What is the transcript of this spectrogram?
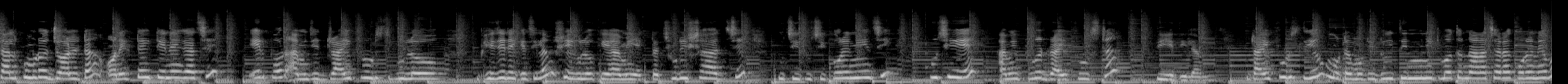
চাল কুমড়োর জলটা অনেকটাই টেনে গেছে। এরপর আমি যে ড্রাই ফ্রুটসগুলো ভেজে রেখেছিলাম, সেগুলোকে আমি একটা ছুরির সাহায্যে কুচি কুচি করে নিয়েছি। কুচিয়ে আমি পুরো ড্রাই ফ্রুটসটা দিয়ে দিলাম। ড্রাই ফ্রুটস দিয়েও মোটামুটি দুই তিন মিনিট মতো নাড়াচাড়া করে নেব।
